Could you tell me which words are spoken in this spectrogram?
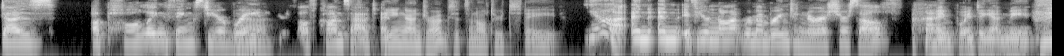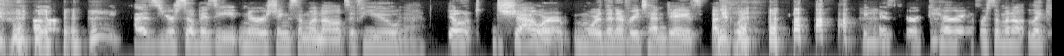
does appalling things to your brain, yeah. your self concept. Like being on drugs, it's an altered state. Yeah, and and if you're not remembering to nourish yourself, I'm pointing at me um, because you're so busy nourishing someone else. If you yeah. don't shower more than every ten days, because you're caring for someone else, like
